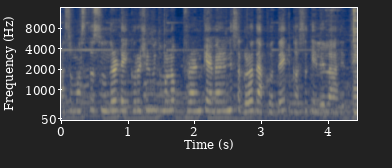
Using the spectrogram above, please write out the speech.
असं मस्त सुंदर डेकोरेशन मी तुम्हाला फ्रंट कॅमेऱ्याने सगळं दाखवते कसं केलेलं आहे ते.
